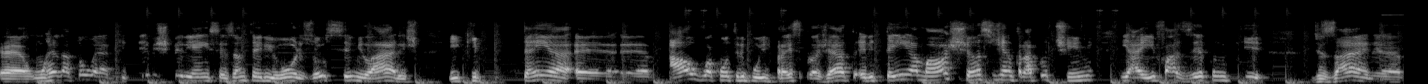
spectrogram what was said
é, um redator web que teve experiências anteriores ou similares e que tenha é, é, algo a contribuir para esse projeto, ele tem a maior chance de entrar para o time e aí fazer com que designer,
